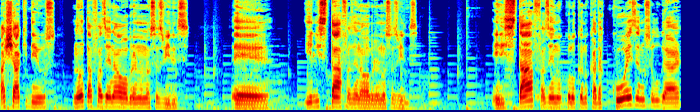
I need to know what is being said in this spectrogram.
achar que Deus não está fazendo a obra nas nossas vidas. É, ele está fazendo a obra nas nossas vidas. Ele está fazendo, colocando cada coisa no seu lugar.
